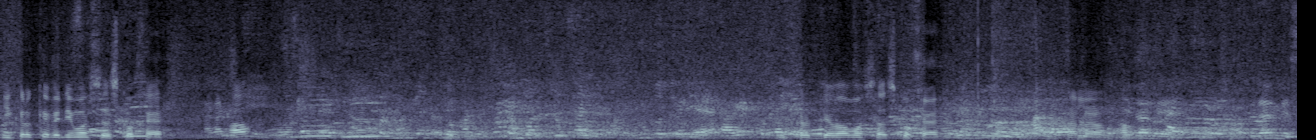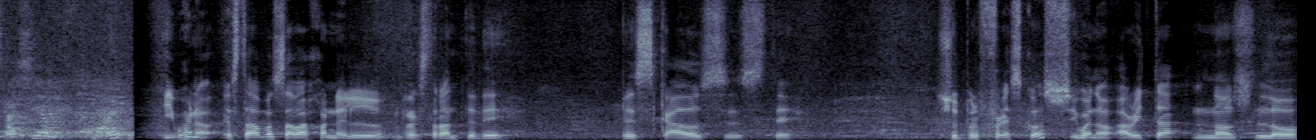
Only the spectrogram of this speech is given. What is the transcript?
y creo que venimos a escoger. Ah, y creo que vamos a escoger. Hello. Y bueno, estábamos abajo en el restaurante de pescados este, súper frescos. Y bueno, ahorita nos lo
